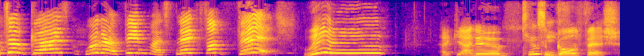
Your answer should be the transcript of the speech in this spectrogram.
What's up, guys? We're gonna feed my snake some fish. Woo! Heck yeah, dude. Two Some pieces. goldfish.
